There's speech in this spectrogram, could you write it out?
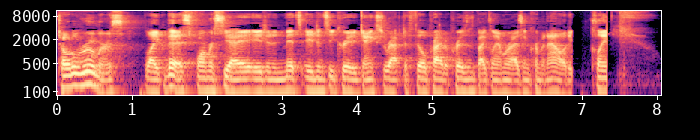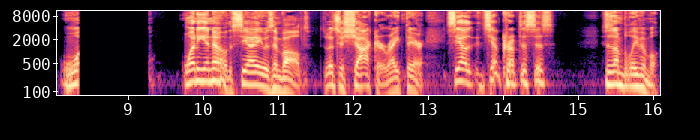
total rumors like this former CIA agent admits agency created gangster rap to fill private prisons by glamorizing criminality. Claim What, what do you know? The CIA was involved. It's a shocker right there. See how see how corrupt this is? This is unbelievable.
